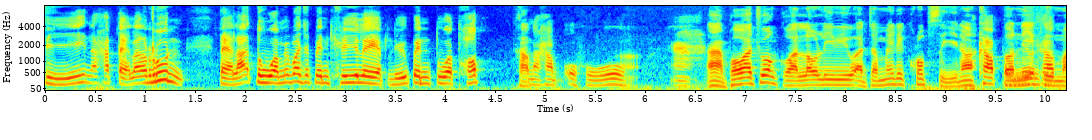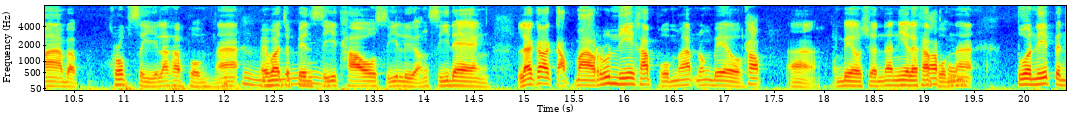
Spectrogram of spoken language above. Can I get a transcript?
สีนะครับแต่ละรุ่นแต่ละตัวไม่ว่าจะเป็นครีเลตหรือเป็นตัวท็อปครับ นะครับโอ้โหอ่า อ่าเพราะว่าช่วงก่อนเรารีวิวอาจจะไม่ได้ครบสีเนาะครับตอนนี้ผมคคืรัอบมาแบบ ครบสีแล้วครับผมนะอืมไม่ว่าจะเป็นสีเทา สีเหลือง สีแดง แล้วก็กลับมารุ่นนี้ครับผมนะครับน้องเบลครับอ่าน้องเบลเชิญด้านนี้เลยครับครับผมผมนะตัวนี้เป็น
